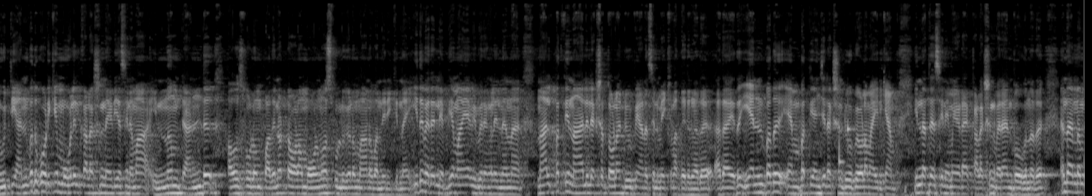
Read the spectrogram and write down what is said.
നൂറ്റി അൻപത് കോടിക്ക് മുകളിൽ കളക്ഷൻ നേടിയ സിനിമ ഇന്നും രണ്ട് ഹൗസ്ഫുള്ളും പതിനെട്ടോളം ഓൾമോസ്റ്റ് ഫുള്ളുകളുമാണ് വന്നിരിക്കുന്നത്. ഇതുവരെ ലഭ്യമായ വിവരങ്ങളിൽ നിന്ന് നാൽപ്പത്തി നാല് ലക്ഷത്തോളം രൂപയാണ് സിനിമയ്ക്ക് വന്നിരുന്നത്. അതായത് എൺപത് എൺപത്തി അഞ്ച് ലക്ഷം രൂപയോളമായിരിക്കാം ഇന്നത്തെ സിനിമയുടെ കളക്ഷൻ വരാൻ പോകുന്നത്. എന്തായാലും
